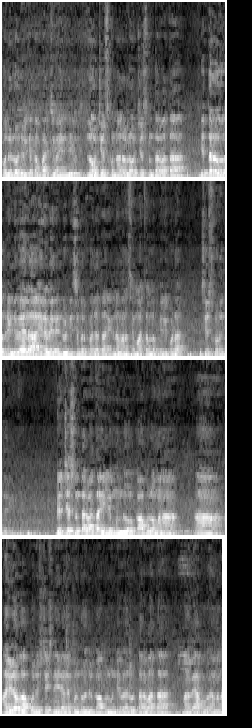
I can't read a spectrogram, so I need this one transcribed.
కొన్ని రోజుల క్రితం పరిచయం అయింది. లవ్ చేసుకున్నారు. లవ్ చేసుకున్న తర్వాత ఇద్దరు రెండు వేల ఇరవై రెండు డిసెంబర్ పదో తారీఖున మన సింహాచలంలో పెళ్ళి కూడా చేసుకోవడం జరిగింది. పెళ్ళి చేసుకున్న తర్వాత వీళ్ళు ముందు కాపురం మన ఆ, అరిలోవా పోలీస్ స్టేషన్ ఏరియాలో కొన్ని రోజులు కాపురం ఉండేవారు. తర్వాత మన వేప మన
